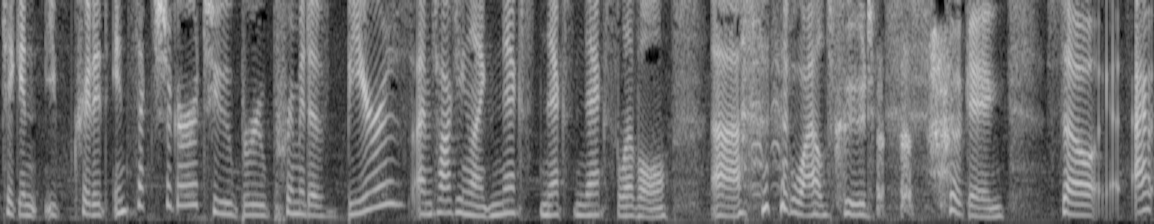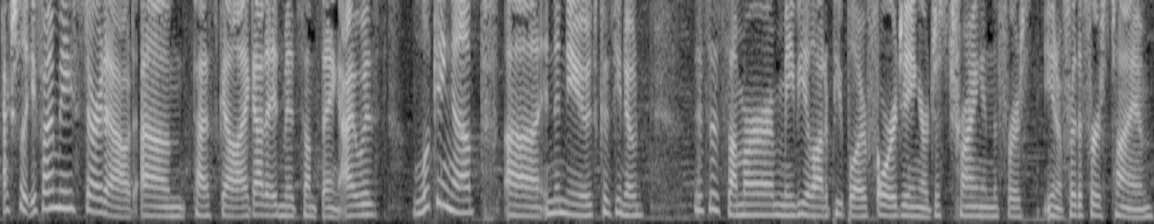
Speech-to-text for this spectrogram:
taken you've created insect sugar to brew primitive beers. I'm talking like next next next level uh, wild food cooking. So, I, actually, if I may start out, um, Pascal, I got to admit something. I was looking up uh, in the news because you know this is summer. Maybe a lot of people are foraging or just trying in the first, you know, for the first time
